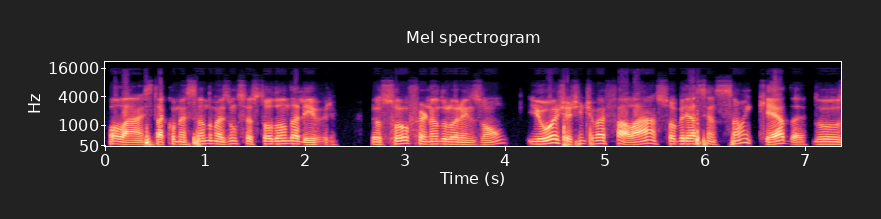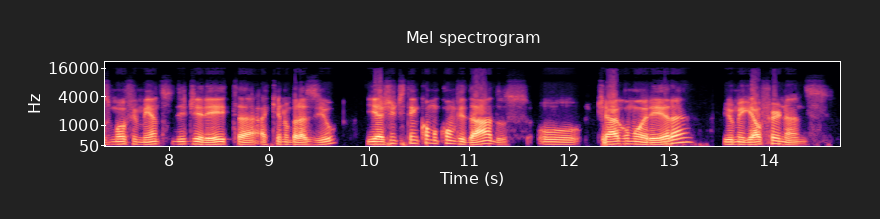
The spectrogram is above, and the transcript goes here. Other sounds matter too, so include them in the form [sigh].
Olá, está começando mais um Sextou do Onda Livre. Eu sou o Fernando Lorenzon e hoje a gente vai falar sobre a ascensão e queda dos movimentos de direita aqui no Brasil. E a gente tem como convidados o Tiago Moreira e o Miguel Fernandes.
